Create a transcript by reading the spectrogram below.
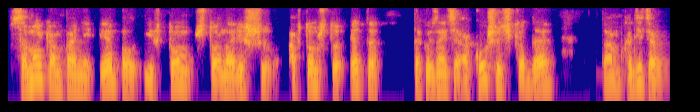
в самой компании Apple и в том, что она решила, а в том, что это такое, знаете, окошечко, да, там, хотите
